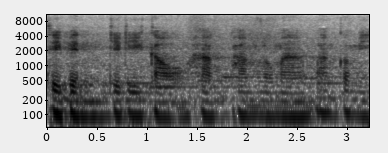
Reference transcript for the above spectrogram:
ที่เป็นเจดีย์เก่าหักพังลงมาบ้างก็มี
